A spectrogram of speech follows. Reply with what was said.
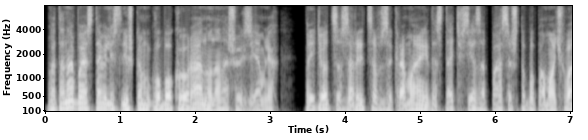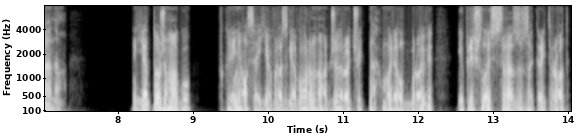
Ватанабы оставили слишком глубокую рану на наших землях. Придется зарыться в закрома и достать все запасы, чтобы помочь ванам». «Я тоже могу», — вклинился я в разговор, но Джиро чуть нахмурил брови, и пришлось сразу закрыть рот.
